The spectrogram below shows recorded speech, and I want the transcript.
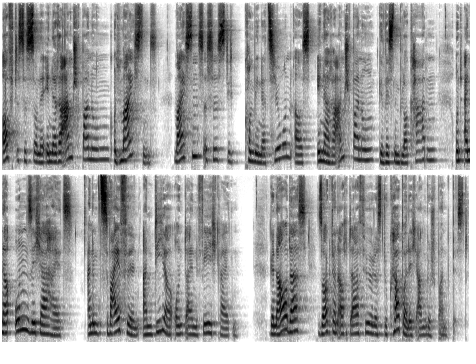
Oft ist es so eine innere Anspannung und meistens, meistens ist es die Kombination aus innerer Anspannung, gewissen Blockaden und einer Unsicherheit, einem Zweifeln an dir und deinen Fähigkeiten. Genau das sorgt dann auch dafür, dass du körperlich angespannt bist.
